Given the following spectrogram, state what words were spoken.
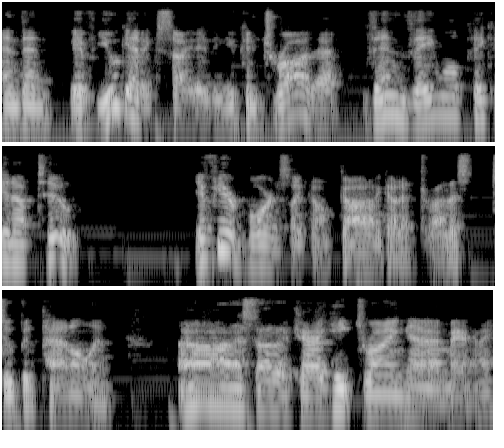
and then if you get excited and you can draw that then they will pick it up too if you're bored it's like oh god i gotta draw this stupid panel and oh this other guy i hate drawing uh i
